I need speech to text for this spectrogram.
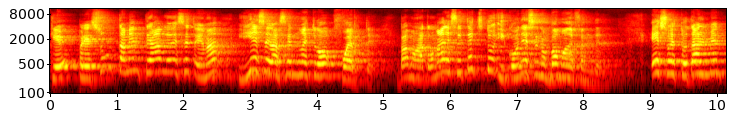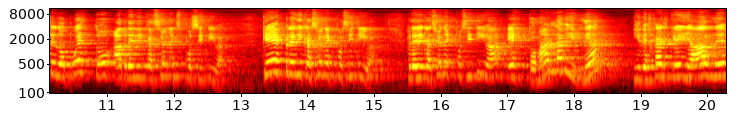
que presuntamente hable de ese tema y ese va a ser nuestro fuerte. Vamos a tomar ese texto y con ese nos vamos a defender. Eso es totalmente lo opuesto a predicación expositiva. ¿Qué es predicación expositiva? Predicación expositiva es tomar la Biblia y dejar que ella hable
